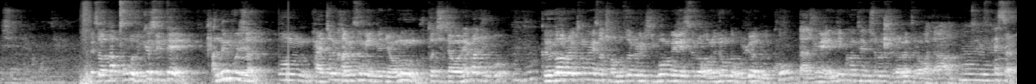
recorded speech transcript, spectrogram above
보시면 될 것 같아요. 그래서 딱 보고 느꼈을 때 맞는 포지션, 좀 발전 가능성이 있는 영웅부터 지정을 해가지고 그거를 통해서 점수를 기본 베이스로 어느 정도 올려놓고 나중에 엔딩 컨텐츠로 딜러를 들어가자 음. 했어요.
